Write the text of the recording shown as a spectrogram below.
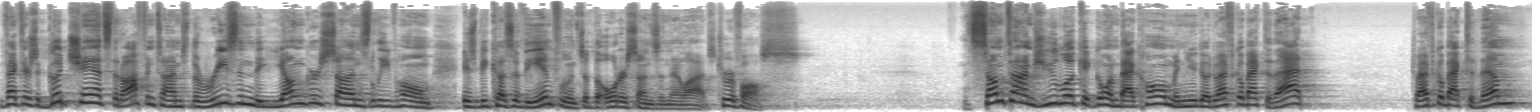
In fact, there's a good chance that oftentimes the reason the younger sons leave home is because of the influence of the older sons in their lives. True or false? Sometimes you look at going back home and you go, Do I have to go back to that? Do I have to go back to them?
